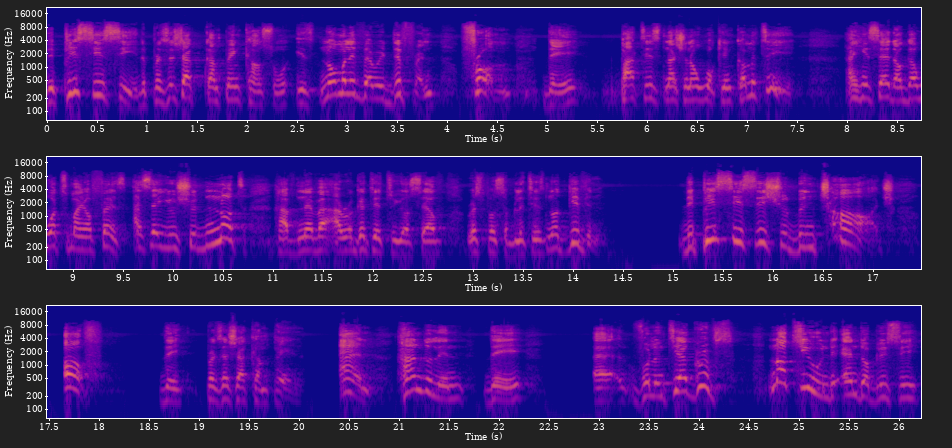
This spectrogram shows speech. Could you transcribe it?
the pcc the presidential campaign council is normally very different from the party's national working committee. And he said, Okay, what's my offense? I said, You should not have never arrogated to yourself responsibilities not given. The PCC should be in charge of the presidential campaign and handling the uh, volunteer groups, not you in the NWC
